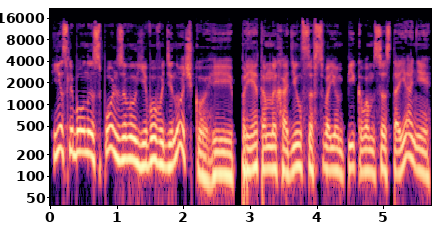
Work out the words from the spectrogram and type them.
Если бы он использовал его в одиночку и при этом находился в своем пиковом состоянии,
